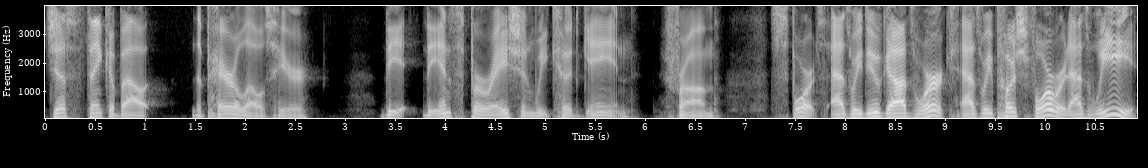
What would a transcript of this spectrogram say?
just think about the parallels here, the the inspiration we could gain from sports as we do God's work, as we push forward, as we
